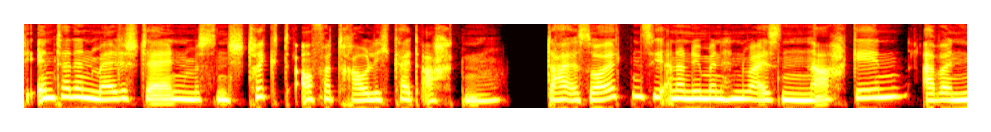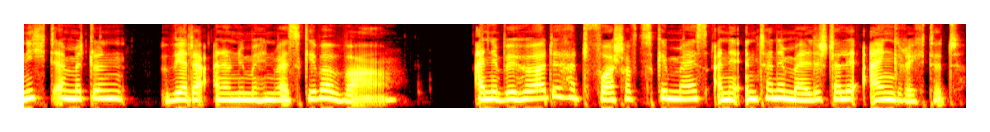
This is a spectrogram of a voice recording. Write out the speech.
Die internen Meldestellen müssen strikt auf Vertraulichkeit achten. Daher sollten sie anonymen Hinweisen nachgehen, aber nicht ermitteln, wer der anonyme Hinweisgeber war. Eine Behörde hat vorschriftsgemäß eine interne Meldestelle eingerichtet.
